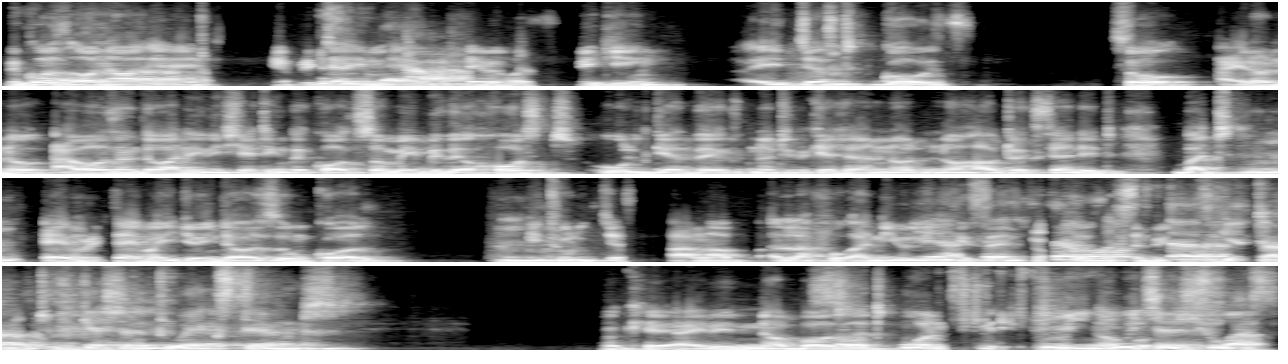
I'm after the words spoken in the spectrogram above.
because on On our a end, laptop. every time every time I was speaking, it just goes. So I don't know. I wasn't the one initiating the call, so maybe the host will get the notification and not know how to extend it. But mm-hmm. every time I joined our Zoom call, mm-hmm. it will just hang up. Alafu a new link Yeah, is sent to the host does get a notification to extend. Okay, I didn't know about So, that. About- which ensures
